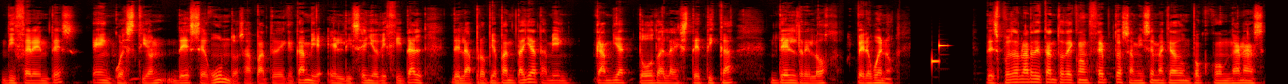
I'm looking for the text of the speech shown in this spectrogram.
diferentes en cuestión de segundos. Aparte de que cambie el diseño digital de la propia pantalla, también cambia toda la estética del reloj. Pero bueno, Después de hablar de tanto de conceptos, a mí se me ha quedado un poco con ganas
